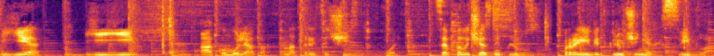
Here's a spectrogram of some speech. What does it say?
є її акумулятор на 36 вольт. Це величезний плюс при відключеннях світла,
